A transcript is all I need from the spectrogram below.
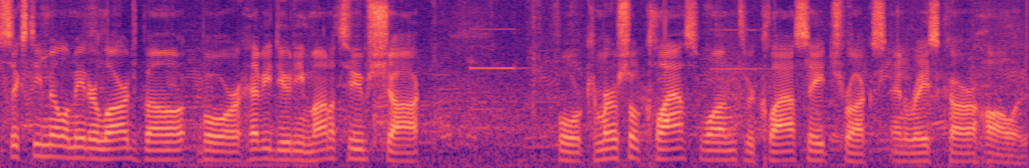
60 millimeter large bore heavy duty monotube shock for commercial class 1 through class 8 trucks and race car haulers.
